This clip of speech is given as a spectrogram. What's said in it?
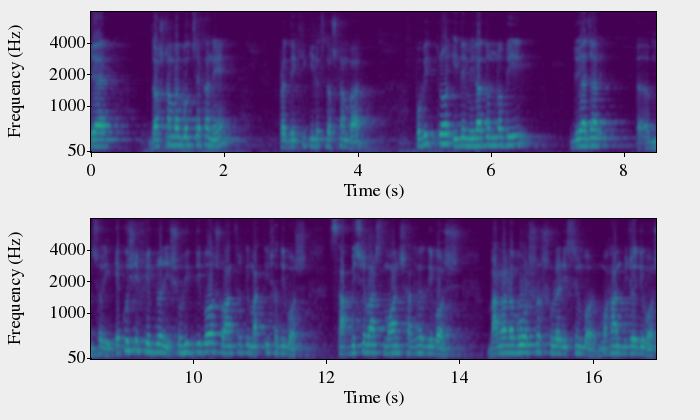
যে দশ নম্বর বলছে এখানে আমরা দেখি কী লিখছে দশ নম্বর, পবিত্র ঈদে মিলাদুন্নবী দুই হাজার সরি একুশে ফেব্রুয়ারি শহীদ দিবস ও আন্তর্জাতিক মাতৃভাষা দিবস, ছাব্বিশে মার্চ মহান স্বাধীনতা দিবস, বাংলা নববর্ষ ষোলোই ডিসেম্বর মহান বিজয় দিবস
